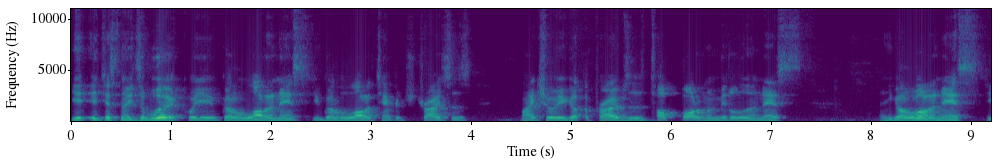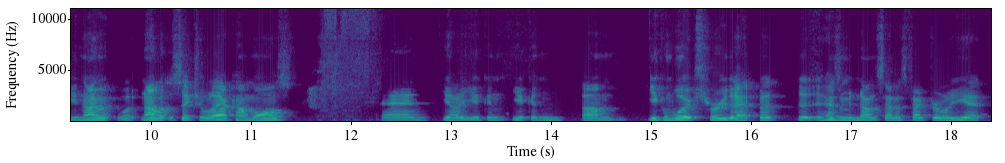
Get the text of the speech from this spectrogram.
it just needs a work where you've got a lot of nests, you've got a lot of temperature traces. Make sure you've got the probes at the top, bottom, and middle of the nests, and you've got a lot of nests. You know know what the sexual outcome was, and you know you can you can um, you can work through that, but it hasn't been done satisfactorily yet.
